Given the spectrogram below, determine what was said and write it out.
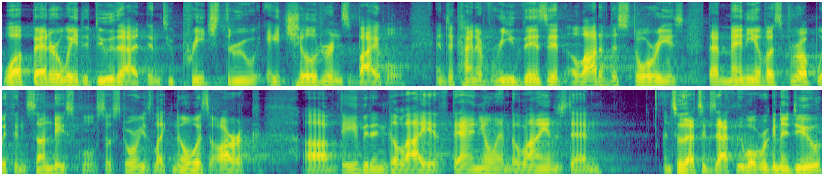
what better way to do that than to preach through a children's Bible and to kind of revisit a lot of the stories that many of us grew up with in Sunday school. So, stories like Noah's Ark, um, David and Goliath, Daniel and the lion's den. And so that's exactly what we're going to do.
